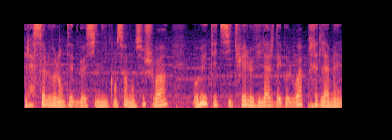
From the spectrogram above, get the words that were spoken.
La seule volonté de Goscinny concernant ce choix aurait été de situer le village des Gaulois près de la mer.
